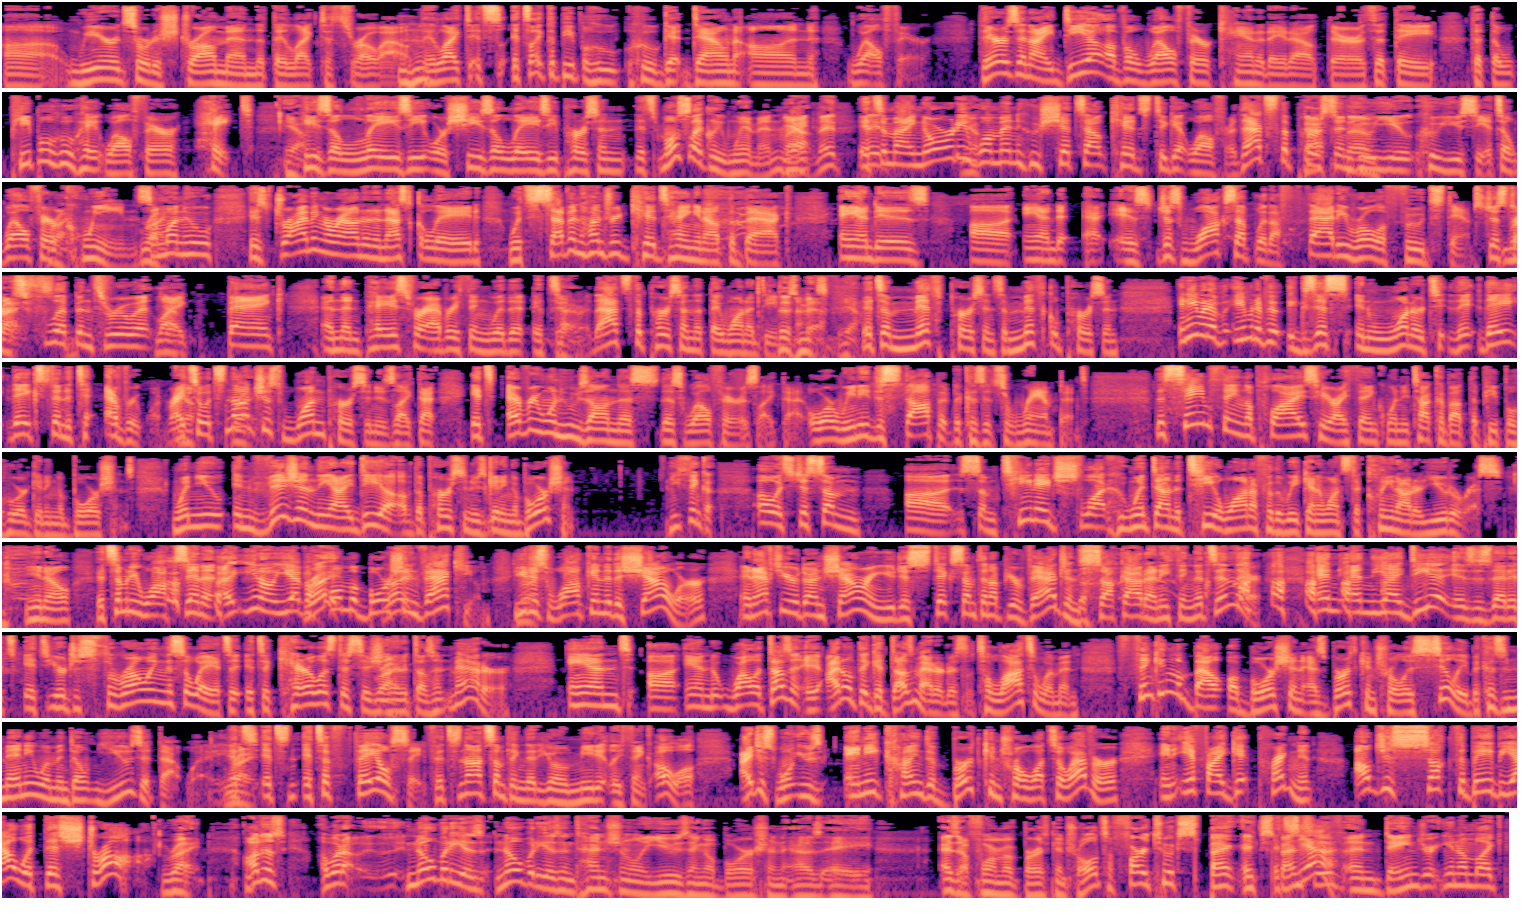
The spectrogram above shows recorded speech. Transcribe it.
uh, weird sort of straw men that they like to throw out. They like to, it's it's like the people who who get down on welfare. There's an idea of a welfare candidate out there that they that the people who hate welfare hate. Yeah. He's a lazy or she's a lazy person. It's most likely women, Yeah, right? they- it's they- a minority yeah. woman who shits out kids to get welfare. That's the person the- who you who you see. It's a welfare Right. queen. Someone who is driving around in an Escalade with 700 kids hanging out the back and is uh, and is just walks up with a fatty roll of food stamps, just starts Right. flipping through it like bank, and then pays for everything with it, etc. Yeah. That's the person that they want to demonize. This myth, yeah. It's a myth person. It's a mythical person, and even if even if it exists in one or two, they they, they extend it to everyone, right? Yep, So it's not right. just one person who's like that. It's everyone who's on this this welfare is like that, or we need to stop it because it's rampant. The same thing applies here, I think, when you talk about the people who are getting abortions. When you envision the idea of the person who's getting abortion, you think, oh, it's just some uh, some teenage slut who went down to Tijuana for the weekend and wants to clean out her uterus. You know, it's somebody walks in, and, uh, you know, you have a Right, home abortion right. vacuum. You just walk into the shower, and after you're done showering, you just stick something up your vag and suck out anything that's in there. and and the idea is is that it's it's you're just throwing this away. It's a it's a careless decision, Right. and it doesn't matter. And uh, and while it doesn't, I don't think it does matter to, to lots of women. Thinking about abortion as birth control is silly because many women don't use it that way. It's Right. it's it's a fail safe. It's not something that you immediately think, oh well, I just won't use any kind of birth control whatsoever. And if I get pregnant, I'll just suck the baby out with this straw. Right. I'll just what I- nobody is nobody is intentionally using abortion as a as a form of birth control. It's a far too expe- expensive yeah. and dangerous. You know, I'm like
